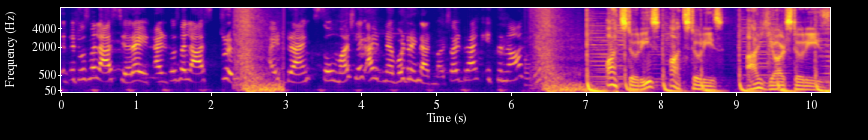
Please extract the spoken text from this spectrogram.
it, it, was my last year, right? And it was my last trip. I drank so much, like I'd never drink that much. So I drank itna. Odd stories, odd stories are your stories.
